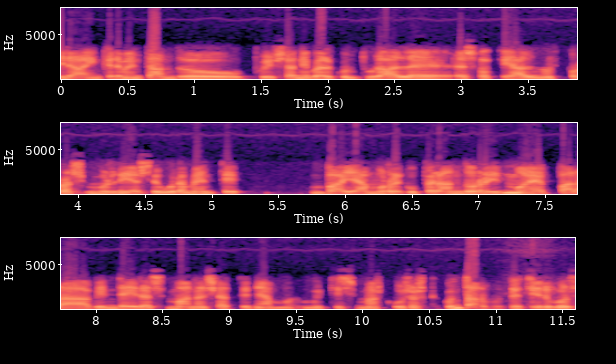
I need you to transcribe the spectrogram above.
irá incrementando pois a nivel cultural e, e social nos próximos días seguramente vayamos recuperando o ritmo e para a vindeira semana xa teñamos moitísimas cousas que contarvos. Decirvos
